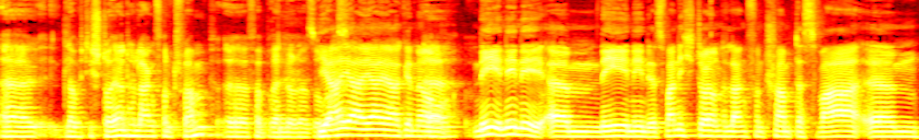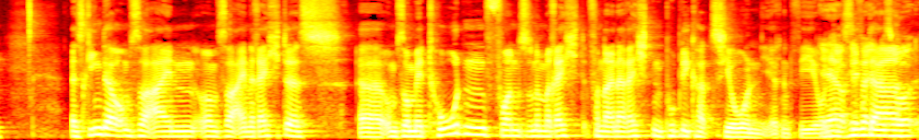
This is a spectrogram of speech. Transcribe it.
äh, glaube ich, die Steuerunterlagen von Trump äh, verbrennen oder sowas. Ja, ja, ja, ja, genau. Äh, nee, nee, nee, ähm, nee, nee, das war nicht Steuerunterlagen von Trump, das war, ähm, es ging da um so ein, um so ein rechtes, äh, um so Methoden von so einem Recht, von einer rechten Publikation irgendwie. Und Ja, die sind da, irgendwie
